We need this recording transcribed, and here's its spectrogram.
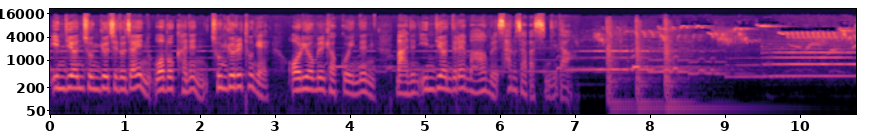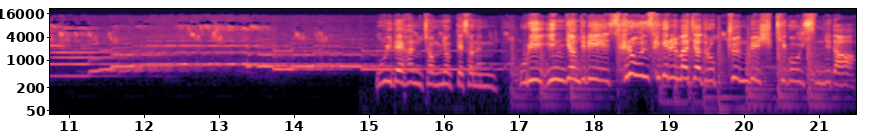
인디언 종교 지도자인 워보카는 종교를 통해 어려움을 겪고 있는 많은 인디언들의 마음을 사로잡았습니다. 위대한 정령께서는 우리 인디언들이 새로운 세계를 맞이하도록 준비시키고 있습니다.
